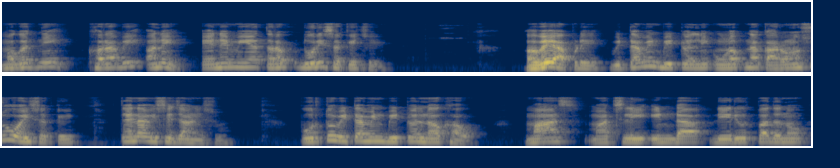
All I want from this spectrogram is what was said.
મગજની ખરાબી અને એનેમિયા તરફ દોરી શકે છે. હવે આપણે વિટામિન બી ટ્વેલ્વની ઉણપના કારણો શું હોઈ શકે તેના વિશે જાણીશું. પૂરતું વિટામિન બી ન ખાવું માંસ, માછલી, ઈંડા, ડેરી ઉત્પાદનો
